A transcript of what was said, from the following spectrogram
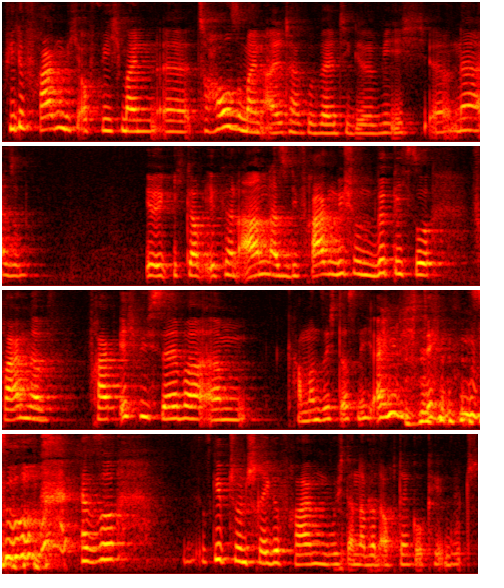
viele fragen mich auch, wie ich mein äh, zu Hause meinen Alltag bewältige, wie ich, äh, ne, also ich glaube, ihr könnt ahnen, also die fragen mich schon wirklich so Fragen, da frage ich mich selber, ähm, kann man sich das nicht eigentlich denken? So, also es gibt schon schräge Fragen, wo ich dann aber auch denke, okay, gut,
